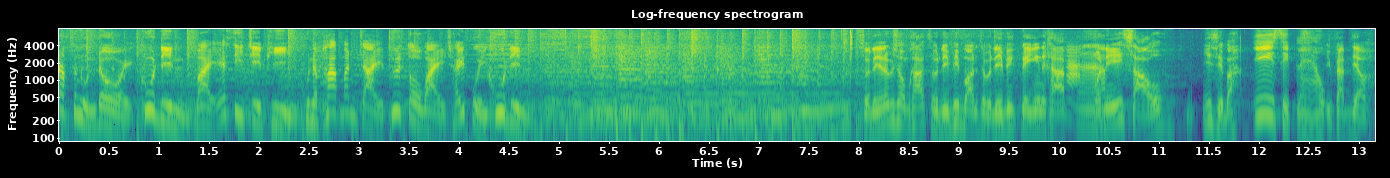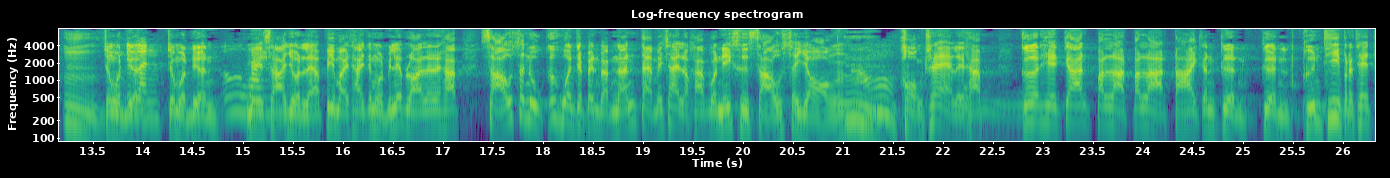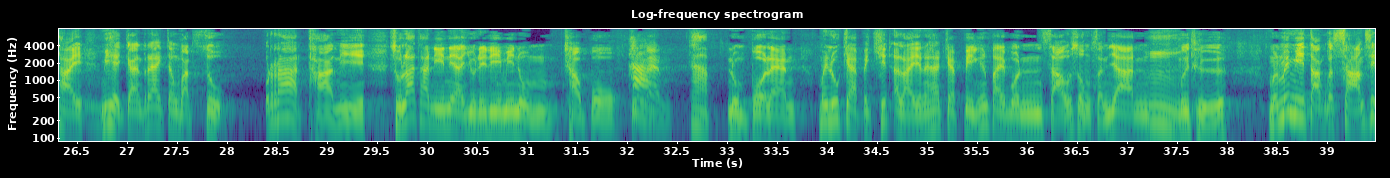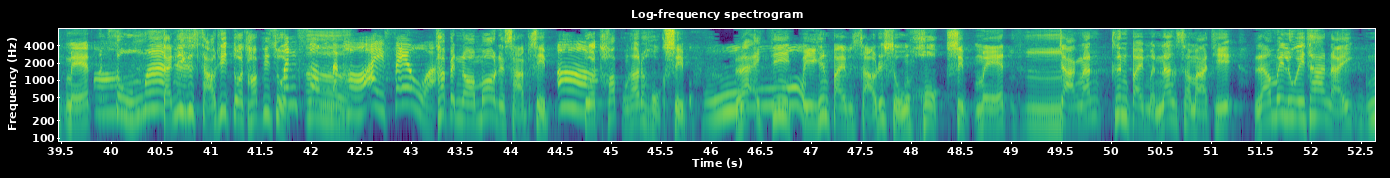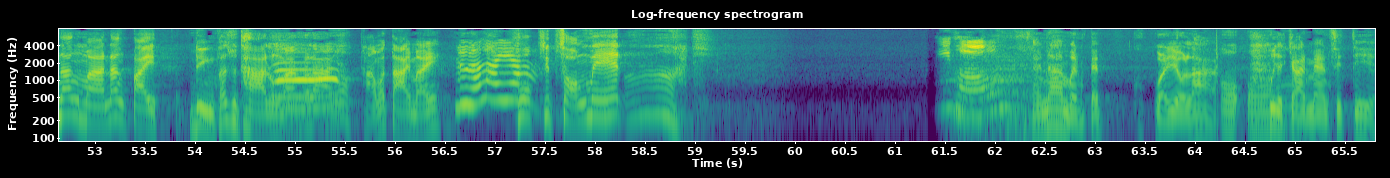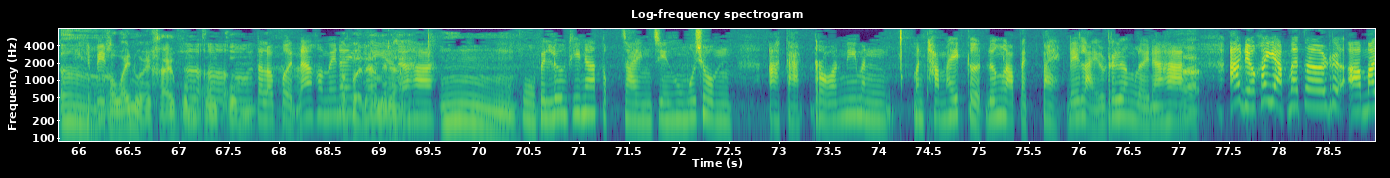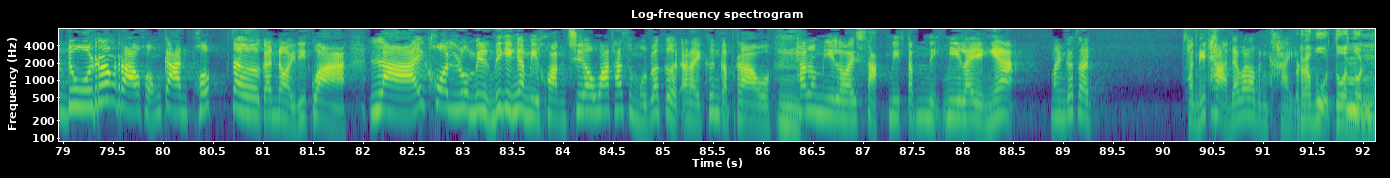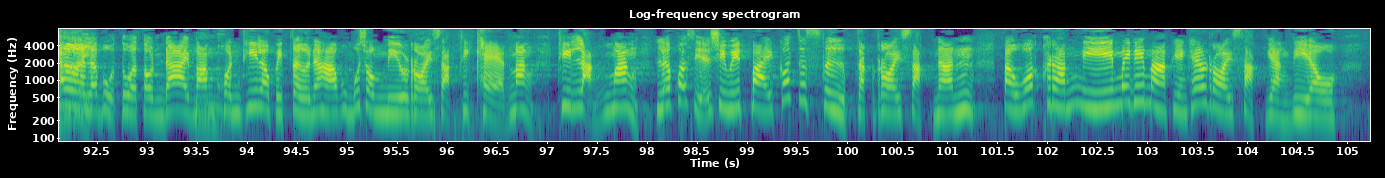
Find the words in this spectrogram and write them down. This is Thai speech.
นับสนุนโดยคู่ดิน by SCGP คุณภาพมั่นใจพืชโตไวใช้ปุ๋ยคู่ดิน สวัสดีท่านผู้ชมครับ สวัสดีพี่บอล สวัสดีพี่กริ้งนะครับ ค่ะ วันนี้เสาร์20ป่ะ20แล้ว อีกแป๊บเดียว อืม จะหมดเดือน เดือนจะหมดเดือน เออไว เมษายนแล้ว ปีใหม่ไทยจะหมดไปเรียบร้อยแล้วนะครับ เสาสนุกก็ควรจะเป็นแบบนั้น แต่ไม่ใช่หรอกครับ วันนี้คือเสาสยองของแท้เลยครับ เกิดเหตุการณ์ประหลาดประหลาดๆตายกันเกลื่อนเกลื่อนพื้นที่ประเทศไทย มีเหตุการณ์แรกจังหวัดสุ ราษฎร์ธานี สุราษฎร์ธานีเนี่ยอยู่ดีๆมีหนุ่มชาวโปโปค่ะแลนด์ครับหนุ่มโปแลนด์ไม่รู้แกไปคิดอะไรนะฮะแกปีนขึ้นไปบนเสาส่งสัญญาณอืมมือถือ มันไม่มีต่ำกว่า 30 เมตรสูงมาก แต่นี่คือเสาที่ตัวท็อปที่สุด มันทรงแบบหอไอเฟลอะ ถ้าเป็น normal เนี่ยเออ30ตัวท็อปของเขาหกสิบและไอ้ที่ปีนขึ้นไปเป็นเสาที่สูง 60 เมตร จากนั้นขึ้นไปเหมือนนั่งสมาธิ แล้วไม่รู้ไอ้ท่าไหนนั่งมานั่งไป ดิ่งพระสุธาลงมาข้างล่าง ถามว่าตายไหมเหลืออะไรอะ62 เมตร ที่ของ หน้าเหมือนเป๊ป กัวาร์ดิโอล่าโอ้โอ้ ผู้จัดการแมนซิตี้เออเขาไว้หน่วยคล้ายผมเออเออกลมเออแต่เราเปิดหน้าเขาไม่ได้เราเปิดหน้าไม่ได้อยู่นะคะ อืม โอ้โหเป็นเรื่องที่น่าตกใจจริงๆคุณผู้ชม อากาศร้อนนี่มันมันทำให้เกิดเรื่องราวแปลกๆได้หลายเรื่องเลยนะคะฮะ อะเดี๋ยวขยับมาเจอเรื่องอะมาดูเรื่องราวของการพบเจอกันหน่อยดีกว่า หลายคนรวมไปถึงพี่กิ๊งอะมีความเชื่อว่าถ้าสมมติว่าเกิดอะไรขึ้นกับเรา อืม ถ้าเรามีรอยสักมีตำหนิมีอะไรอย่างเงี้ย มันก็จะ สันนิษฐานได้ว่าเราเป็นใครระบุตัวตนเอง่าอยระบุตัวตนได้บางคนที่เราไปเจอนะคะ คุณผู้ชมมีรอยสักที่แขนมั่ง ที่หลังมั่ง แล้วพอเสียชีวิตไปก็จะสืบจากรอยสักนั้น แต่ว่าครั้งนี้ไม่ได้มาเพียงแค่รอยสักอย่างเดียว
